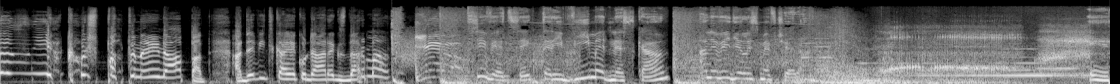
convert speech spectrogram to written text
nezní jako špatný nápad. A devítka jako dárek zdarma. Tři věci, které víme dneska a nevěděli jsme včera. I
